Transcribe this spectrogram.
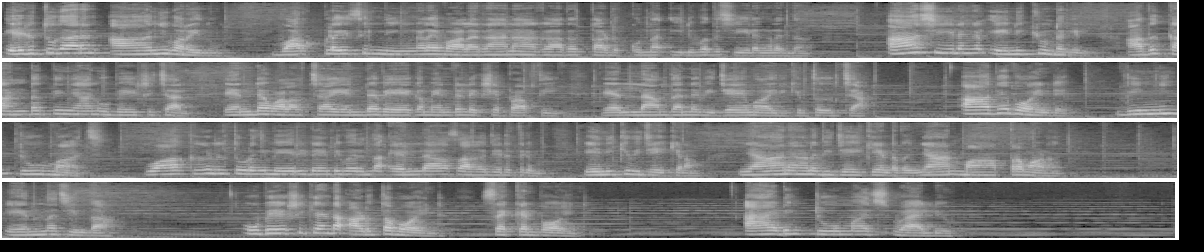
എഴുത്തുകാരൻ ആഞ്ഞു പറയുന്നു വർക്ക് പ്ലേസിൽ നിങ്ങളെ വളരാനാകാതെ തടുക്കുന്ന ഇരുപത് ശീലങ്ങളെന്ന്. ആ ശീലങ്ങൾ എനിക്കുണ്ടെങ്കിൽ അത് കണ്ടെത്തി ഞാൻ ഉപേക്ഷിച്ചാൽ എന്റെ വളർച്ച എന്റെ വേഗം എന്റെ ലക്ഷ്യപ്രാപ്തി എല്ലാം തന്നെ വിജയമായിരിക്കും തീർച്ച. ആദ്യ പോയിന്റ് വിന്നിങ് ടു മാച്ച് വാക്കുകളിൽ തുടങ്ങി നേരിടേണ്ടി വരുന്ന എല്ലാ സാഹചര്യത്തിലും എനിക്ക് വിജയിക്കണം. ഞാനാണ് വിജയിക്കേണ്ടത്. ഞാൻ മാത്രമാണ് എന്ന ചിന്ത. ഉപേക്ഷിക്കേണ്ട അടുത്ത point second point adding too much value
